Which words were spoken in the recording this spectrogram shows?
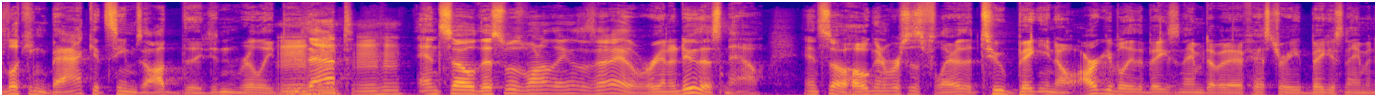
looking back it seems odd they didn't really do that. and so this was one of the things that said hey we're going to do this now. And so hogan versus flair the two big you know arguably the biggest name in wwf history biggest name in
